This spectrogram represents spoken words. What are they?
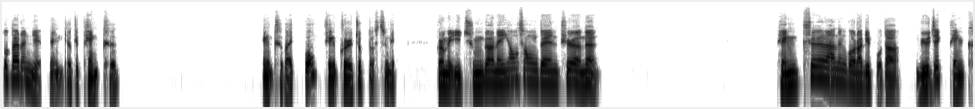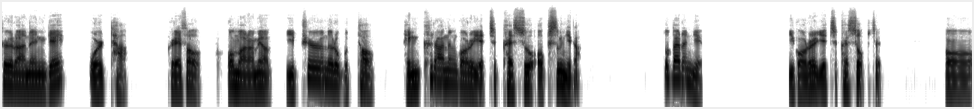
또 다른 예, 뱅- 이렇게 뱅크, 뱅크가 있고 뱅크를 쭉 넣습니다. 그러면 이 중간에 형성된 표현은 뱅크라는 거라기보다 뮤직 뱅크라는 게 옳다. 그래서 바꿔 말하면 이 표현으로부터 뱅크라는 거를 예측할 수 없습니다. 또 다른 예, 이거를 예측할 수 없어요. 어,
